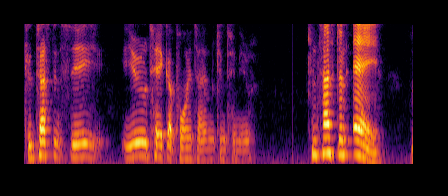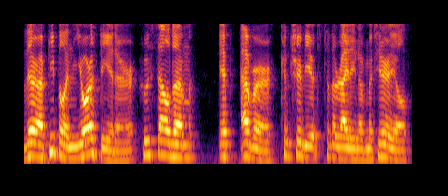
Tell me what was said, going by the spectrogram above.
Contestant C, you take a point and continue. Contestant A. There are people in your theater who seldom, if ever, contribute to the writing of material.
